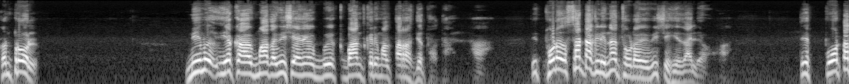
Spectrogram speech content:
कंट्रोल मी मग एका माझा विषय एक बांधकरी मला त्रास देत होता. हा. ती थोडं सटाकली ना थोडं विषय हे झाले हा. ते पोटात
